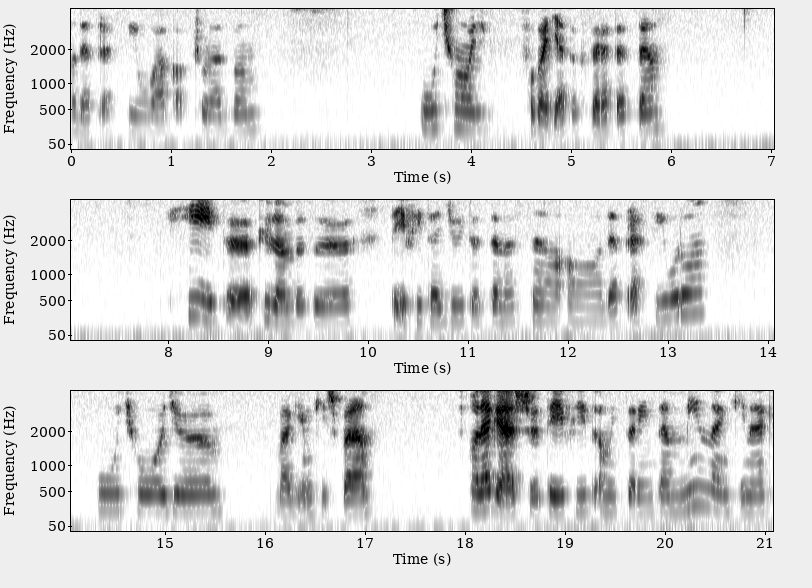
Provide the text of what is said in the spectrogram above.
a depresszióval kapcsolatban. Úgyhogy fogadjátok szeretettel. Hét különböző tévhitet gyűjtöttem össze a depresszióról, úgyhogy vágjunk is bele. A legelső tévhit, ami szerintem mindenkinek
